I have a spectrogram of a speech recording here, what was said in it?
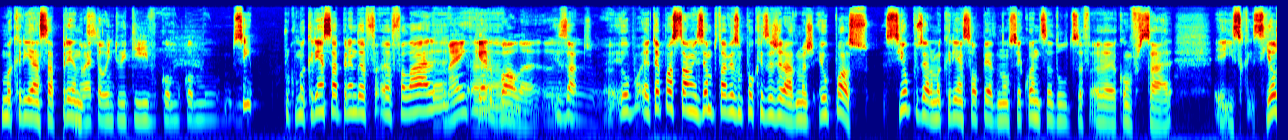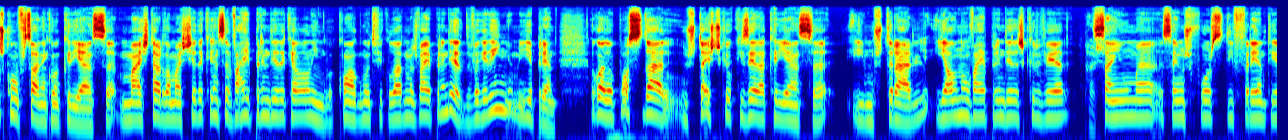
uma criança aprende... Não é tão intuitivo como... como... Sim, porque uma criança aprende a, a falar. Mãe, quer uh, bola. Exato. Eu até posso dar um exemplo, talvez um pouco exagerado, mas eu posso, se eu puser uma criança ao pé de não sei quantos adultos a, a conversar, e se, se, eles conversarem com a criança, mais tarde ou mais cedo a criança vai aprender aquela língua, com alguma dificuldade, mas vai aprender devagarinho e aprende. Agora, eu posso dar os textos que eu quiser à criança e mostrar-lhe, e ela não vai aprender a escrever sem, uma, sem um esforço diferente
